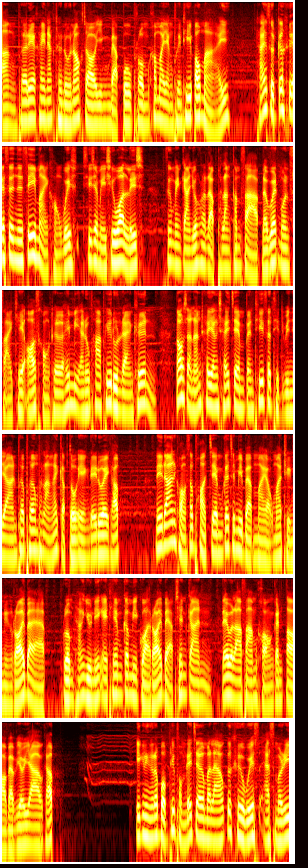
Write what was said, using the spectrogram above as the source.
าง เพื่อเรียกให้นักธนูนอกจอยิงแบบปูพรมเข้ามายังพื้นที่เป้าหมาย ท้ายสุดก็คือ Ascendancy ใหม่ของ Wish ที่จะมีชื่อว่า Lich ซึ่งเป็นการยกระดับพลังคำสาปและเวทมนต์สายเคออสของเธอให้มีอนุภาพที่รุนแรงขึ้น นอกจากนั้นเธอยังใช้เจมเป็นที่สถิตวิญญาณเพื่อเพิ่มพลังให้กับตัวเองได้ด้วยครับในด้านของ Support เจมก็จะมีแบบใหม่ออกมาถึง 100 แบบ รวมทั้ง Unique Item ก็มีกว่าร้อยแบบเช่นกัน ได้เวลาฟาร์มของกันต่อแบบยาวๆครับ อีกหนึ่งระบบที่ผมได้เจอมาแล้วก็คือ Wiz Asmary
